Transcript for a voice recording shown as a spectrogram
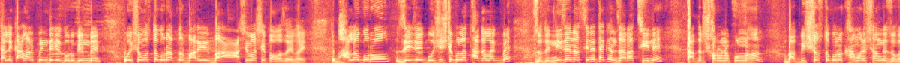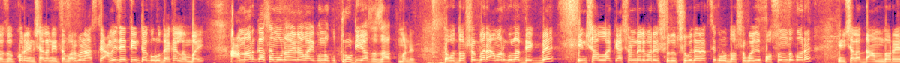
খালি কালার প্রিন্ট থেকে গরু কিনবেন ওই সমস্ত গরু আপনার বাড়ির বা আশেপাশে পাওয়া যায় ভাই। তো ভালো গরু যে যে বৈশিষ্ট্যগুলো থাকা লাগবে যদি নিজে না চিনে থাকেন যারা চিনে তাদের শরণাপন্ন হন বা বিশ্বস্ত কোনো খামারের সঙ্গে যোগাযোগ করে ইনশাল্লাহ নিতে পারবেন আজকে। আমি যে তিনটা গরু দেখালাম ভাই, আমার কাছে মনে হয় না ভাই কোনো ত্রুটি আছে জাত মানে তবে দর্শক ভাই আমারগুলো দেখবে, ইনশাল্লাহ ক্যাশ অন ডেলিভারির সুযোগ সুবিধা রাখছি, কোনো দর্শক ভাই যদি পছন্দ করে, ইনশাল্লাহ দাম দরে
